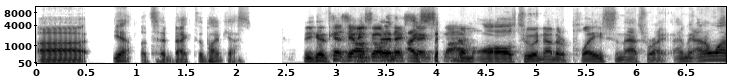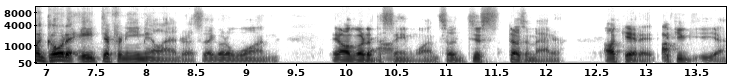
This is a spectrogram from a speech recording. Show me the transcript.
uh, yeah let's head back to the podcast because, Because they all I go to send- the I send spot. them all to another place, and that's right. I mean, I don't want to go to eight different email addresses. I go to one. They all go to the same one, so it just doesn't matter. I'll get it if you. Yeah,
